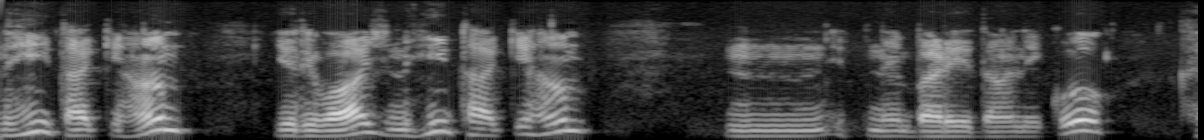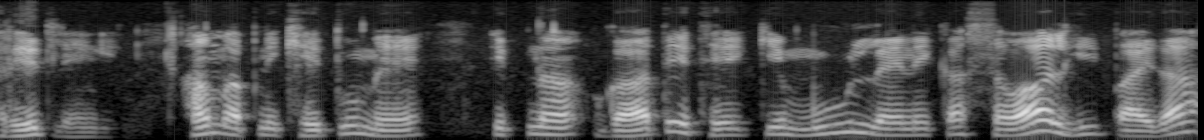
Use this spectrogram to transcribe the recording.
नहीं था कि हम, ये रिवाज नहीं था कि हम इतने बड़े दाने को खरीद लेंगे। हम अपने खेतों में इतना उगाते थे कि मूल लेने का सवाल ही पैदा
